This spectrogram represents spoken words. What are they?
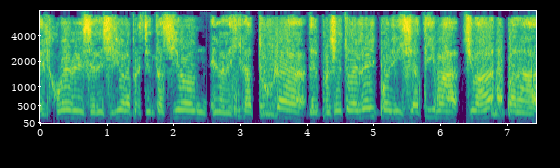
el jueves se decidió la presentación en la legislatura del proyecto de ley por iniciativa ciudadana para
